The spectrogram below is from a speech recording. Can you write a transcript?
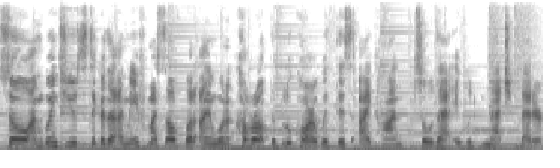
So I'm going to use a sticker that I made for myself, but I'm going to cover up the blue car with this icon so that it would match better.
